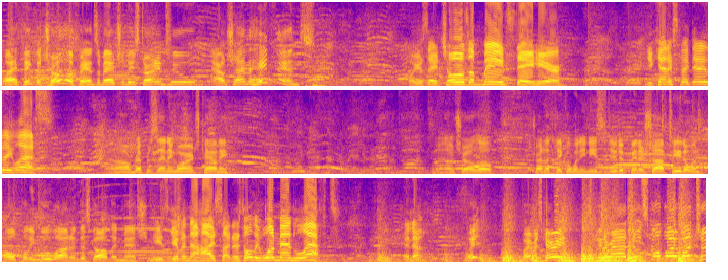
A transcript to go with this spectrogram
Well, I think the Cholo fans have actually starting to outshine the hate fans. Like I say, Cholo's a mainstay here. You can't expect anything less. I'm representing Orange County. Cholo trying to think of what he needs to do to finish off Tito and hopefully move on in this gauntlet match. He's given the high sign. There's only one man left. And now, wait, fireman's carry, swing around to a schoolboy, one, two,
